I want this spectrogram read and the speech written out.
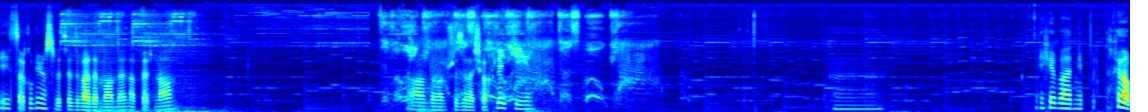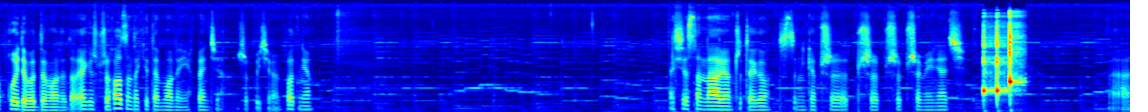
I co, kupimy sobie te dwa demony na pewno. On będą przyzywać ochliki. Mm. I chyba nie. Chyba pójdę pod demony. do- Jak już przychodzą takie demony, niech będzie, że pójdziemy pod nie. Tak się zastanawiam, czy tego stronnika prze, prze, prze, przemieniać. A,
